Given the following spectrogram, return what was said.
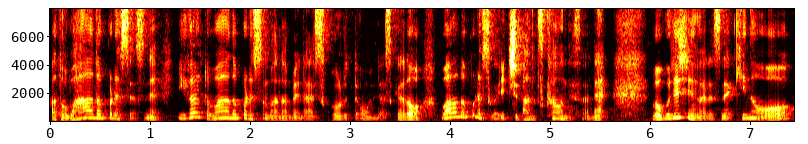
あと WordPress ですね。意外と WordPress 学べないスクールって多いんですけど、WordPress が一番使うんですよね。僕自身がですね、昨日、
